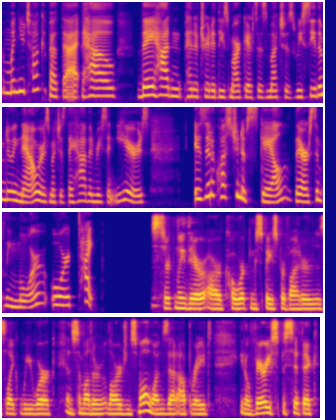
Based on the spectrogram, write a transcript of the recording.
And when you talk about that, how they hadn't penetrated these markets as much as we see them doing now or as much as they have in recent years, is it a question of scale? There are simply more or type? Certainly, there are co working space providers like WeWork and some other large and small ones that operate, you know, very specific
